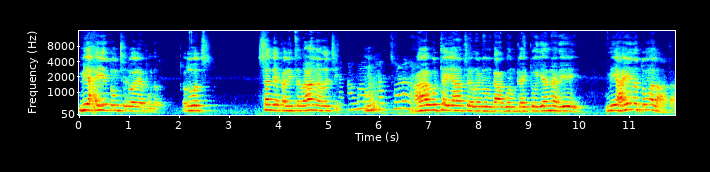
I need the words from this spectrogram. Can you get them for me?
मी आहे तुमच्या डोळ्या पुढं रोज. संध्याकाळी तर राहणारच आहे. अहो, भाऊजी, हात सोडा ना. हा उठा या रडून गागून काय तो येणार आहे. मी आहे ना तुम्हाला आता.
